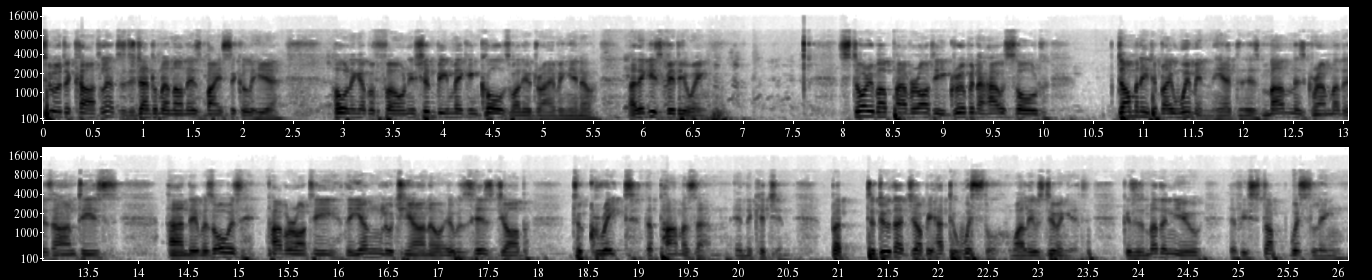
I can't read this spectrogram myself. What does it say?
Tour de Cartlett. There's a gentleman on his bicycle here, holding up a phone. You shouldn't be making calls while you're driving, you know. I think he's videoing. Story about Pavarotti. He grew up in a household dominated by women. He had his mum, his grandmother, his aunties, And it was always Pavarotti, the young Luciano, it was his job to grate the parmesan in the kitchen. But to do that job, he had to whistle while he was doing it, because his mother knew if he stopped whistling,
